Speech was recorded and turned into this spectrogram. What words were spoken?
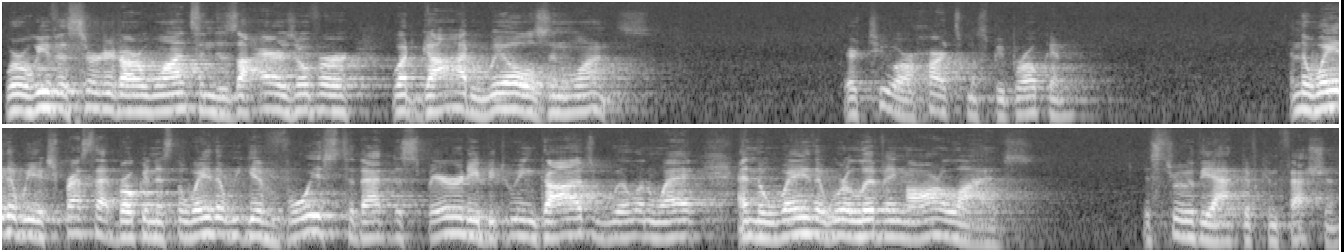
Where we've asserted our wants and desires over what God wills and wants. there too our hearts must be broken. And the way that we express that brokenness, the way that we give voice to that disparity between God's will and way and the way that we're living our lives is through the act of confession.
